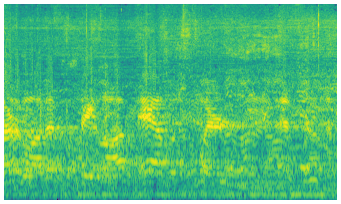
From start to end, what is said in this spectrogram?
another law, that's the state law, they have those players.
